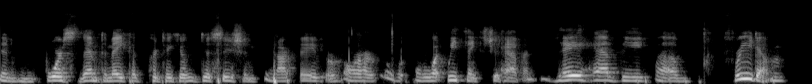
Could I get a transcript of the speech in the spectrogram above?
and force them to make a particular decision in our favor or, or what we think should happen. They have the um, freedom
